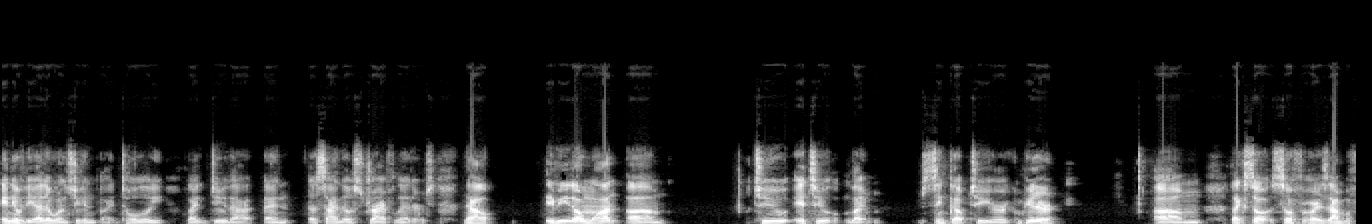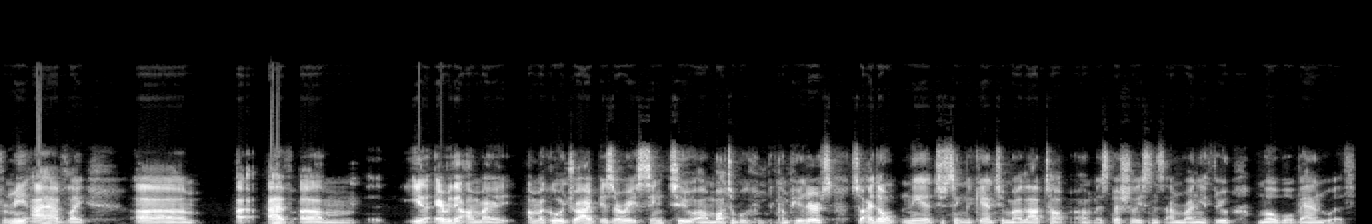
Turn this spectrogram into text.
any of the other ones, you can like totally like do that and assign those drive letters. Now, if you don't want um to it to like sync up to your computer, um like so so for example for me I have like um I, I have um you know everything on my on my Google Drive is already synced to uh, multiple com computers, so I don't need it to sync again to my laptop, um, especially since I'm running through mobile bandwidth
